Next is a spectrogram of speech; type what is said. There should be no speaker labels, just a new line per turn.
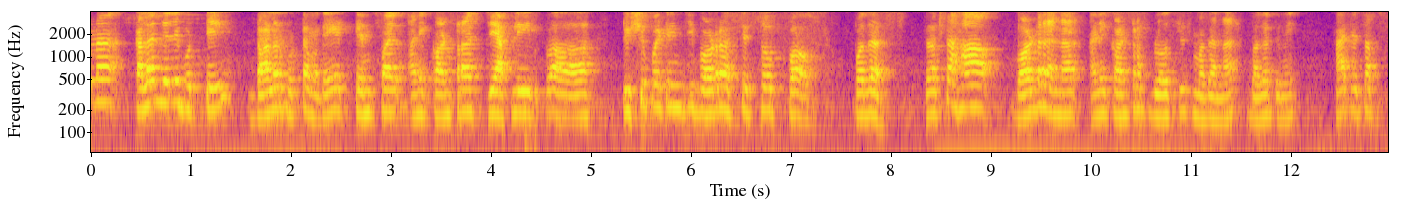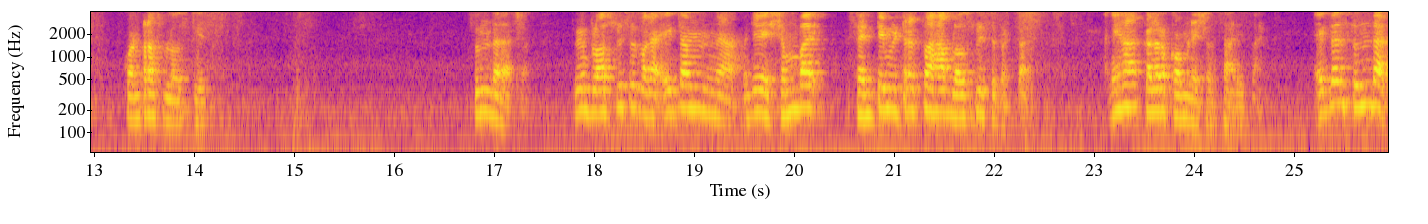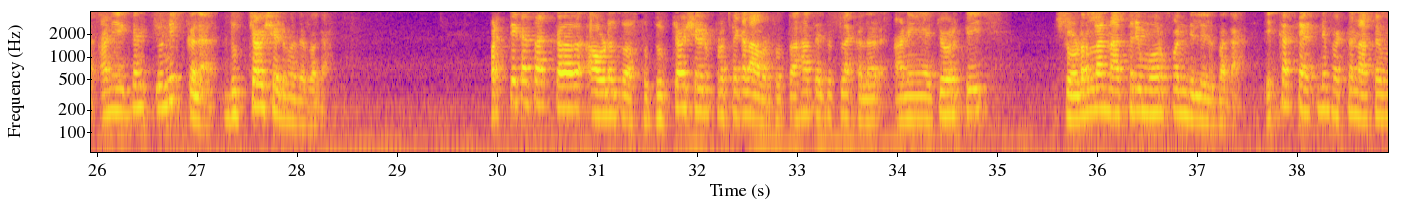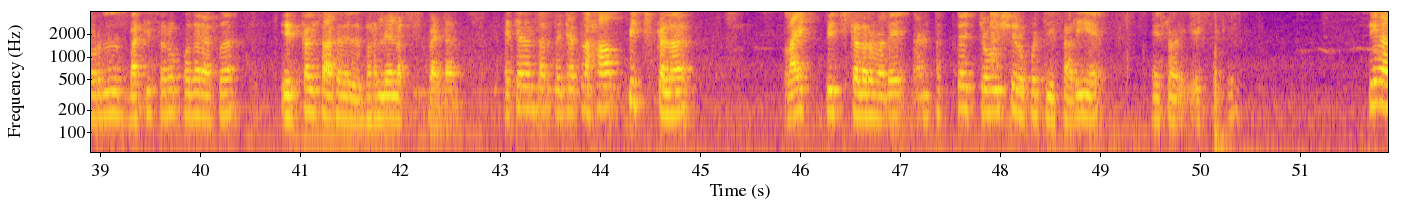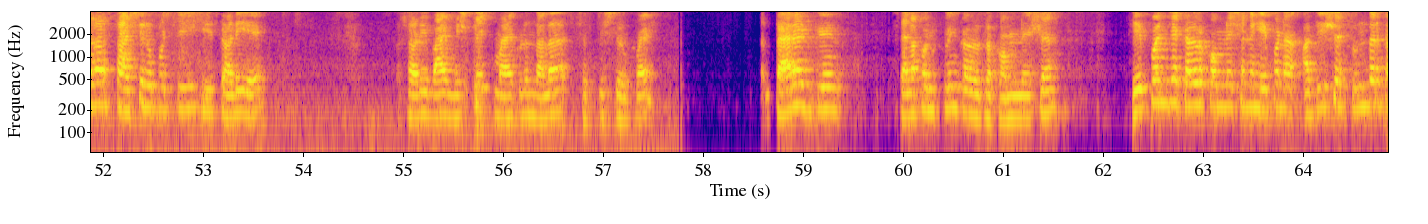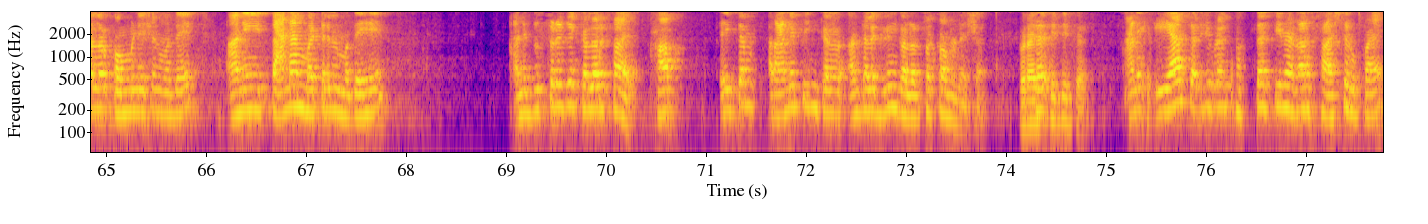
पूर्ण कलंजली बुट्टी डॉलर बुट्टामध्ये टेम्पल आणि कॉन्ट्रास्ट जी आपली टिश्यू पॅटर्नची बॉर्डर असते तो प- पदर. तसा हा बॉर्डर येणार आणि कॉन्ट्रास्ट ब्लाउज पीसमध्ये येणार. बघा तुम्ही. हा त्याचा कॉन्ट्रास्ट ब्लाउज पीस सुंदर असा. तुम्ही ब्लाउज पीस बघा. एकदम म्हणजे शंभर सेंटीमीटरचा हा ब्लाउज पीस भेटतात आणि हा कलर कॉम्बिनेशन साडीचा एकदम सुंदर आणि एकदम युनिक कलर दुपच्या शेडमध्ये बघा. प्रत्येकाचा कलर आवडता असतो. दुपचाव शेड प्रत्येकाला आवडतो. तर हा त्याच्यातला कलर. आणि याच्यावरती शोल्डरला नात्री मोर पण दिलेलं बघा. एकाच सेटने फक्त नात्री मोर बाकी सर्व पदर असं इरकल सारखं दिलेलं. भरलेला पॅटर्न त्याच्यानंतर त्याच्यातला हा पिच कलर लाइट पिच कलरमध्ये आणि फक्त चोवीसशे रुपयाची साडी आहे. हे सॉरी एक सेकंड तीन हजार सहाशे रुपयाची ही साडी आहे. साडी बाय मिस्टेक माझ्याकडून झालं छत्तीसशे रुपये. पॅरेट ग्रीन त्याला पण पिंक कलरचं कॉम्बिनेशन हे पण जे कलर कॉम्बिनेशन आहे हे पण अतिशय सुंदर कलर कॉम्बिनेशनमध्ये. आणि ताना मटेरियलमध्ये हे आणि दुसरे जे कलर्स आहे हा एकदम राणी पिंक कलर आणि त्याला ग्रीन कलरचं कॉम्बिनेशन
प्राइस किती सर
आणि या साडीची प्राइस फक्त तीन हजार सहाशे रुपये.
